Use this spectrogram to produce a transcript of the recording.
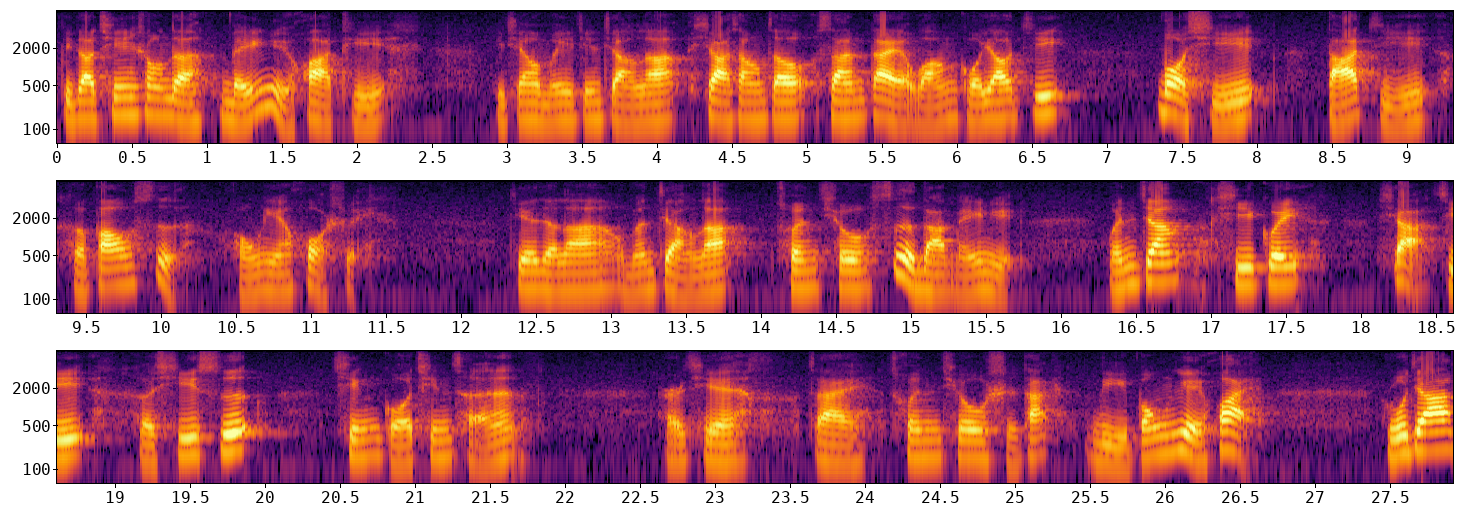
比较轻松的美女话题。以前我们已经讲了夏商周三代亡国妖姬莫喜、妲己和褒姒，红颜祸水。接着呢，我们讲了春秋四大美女文姜、西归、夏姬和西施，倾国倾城。而且在春秋时代，礼崩乐坏，儒家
